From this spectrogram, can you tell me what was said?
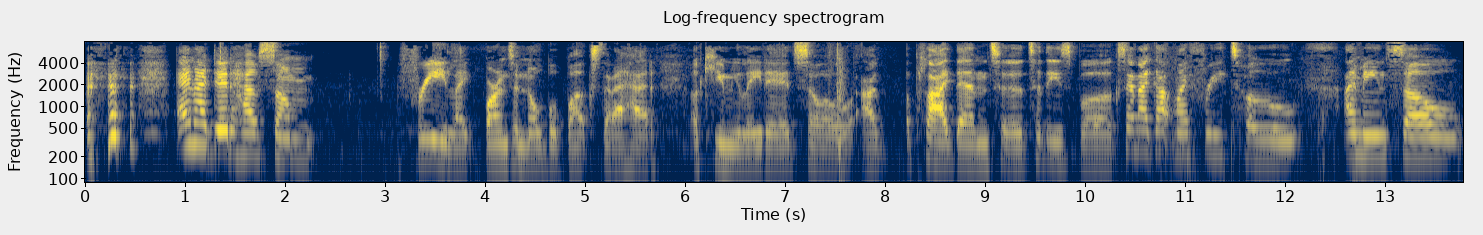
and I did have some free like Barnes & Noble bucks that I had accumulated. So I applied them to, to these books and I got my free tote. I mean, so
